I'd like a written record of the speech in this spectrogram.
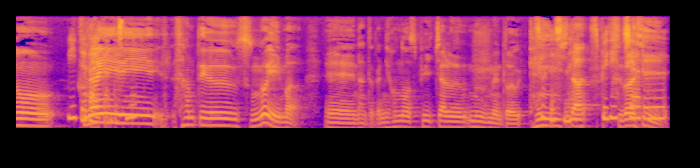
の見てられたんです船井さんっていうすごい、まあえーなんていうか日本のスピリチュアルムーブメントを牽引した、ね。スピリチュアル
